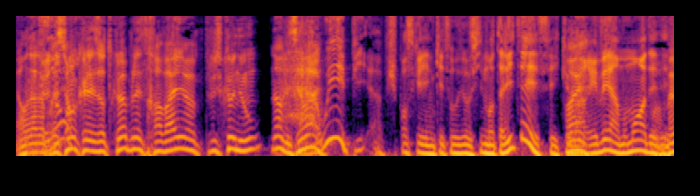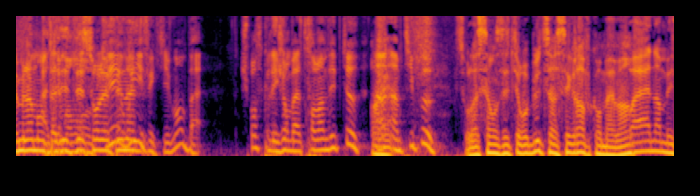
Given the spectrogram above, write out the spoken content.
On a l'impression que les autres clubs les travaillent euh, plus que nous. Non, mais c'est vrai. Ah oui, et puis, ah, puis je pense qu'il y a une question aussi de mentalité. C'est Ouais. qu'arriver à un moment à des. Même la à des mentalité sur les pénals. Oui, effectivement, bah, je pense que les gens battent un petit peu. un- Ouais. un petit peu. Sur la séance des tirs au but, c'est assez grave quand même. Hein. Ouais, non, mais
